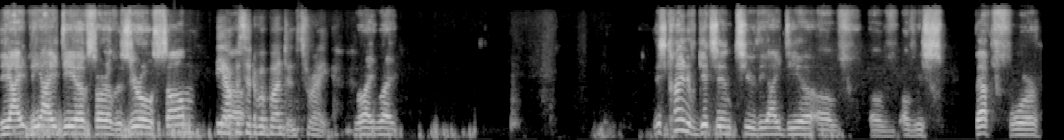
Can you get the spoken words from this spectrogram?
The the idea of sort of a zero sum. The uh, opposite uh, of abundance, right? Right, right. This kind of gets into the idea of of, of respect for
